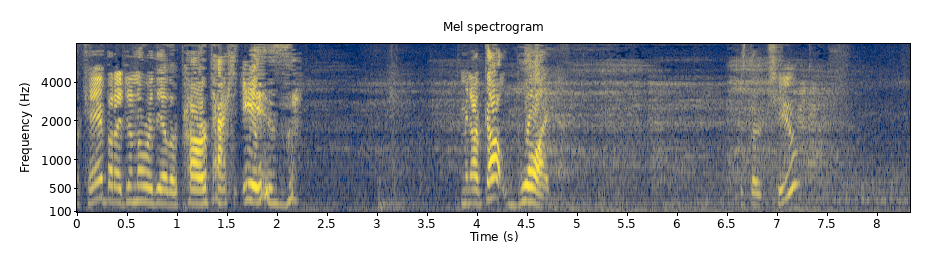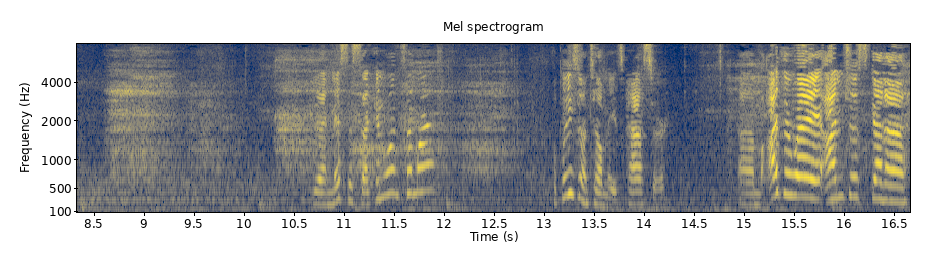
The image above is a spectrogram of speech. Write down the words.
Okay, but I don't know where the other power pack is. I mean, I've got one. Is there two? Did I miss a second one somewhere? Well, please don't tell me it's Passer. Um, either way, I'm just gonna...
